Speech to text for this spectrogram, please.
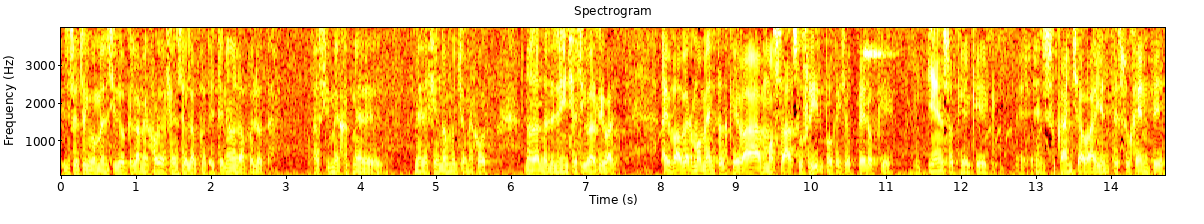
Yo estoy convencido que la mejor defensa es, la, teniendo la pelota. Así me, defiendo mucho mejor, no dándole la iniciativa al rival. Ahí va a haber momentos que vamos a sufrir, porque yo espero que, pienso que, eh, en su cancha va y entre su gente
